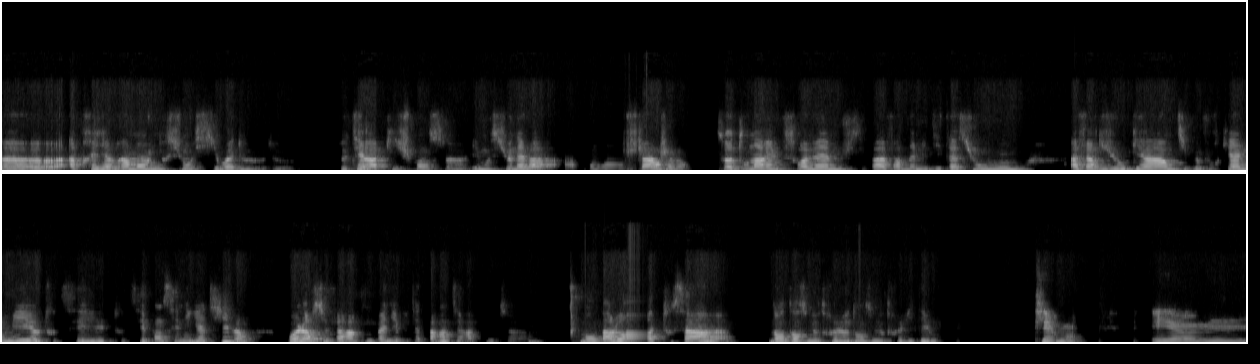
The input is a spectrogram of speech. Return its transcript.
Euh, après, il y a vraiment une notion aussi ouais, de, de, thérapie, je pense, euh, émotionnelle à, prendre en charge. Alors, soit on arrive soi-même, je ne sais pas, à faire de la méditation, à faire du yoga un petit peu pour calmer euh, toutes, ces, toutes ces pensées négatives, ou alors se faire accompagner peut-être par un thérapeute. Bon, on parlera de tout ça dans, dans, une, autre, dans une autre vidéo clairement. Et euh,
